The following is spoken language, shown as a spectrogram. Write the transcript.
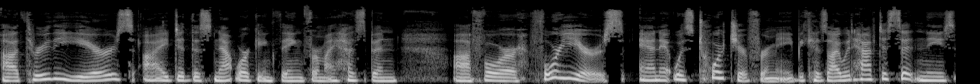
uh, through the years. I did this networking thing for my husband uh, for four years, and it was torture for me because I would have to sit in these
